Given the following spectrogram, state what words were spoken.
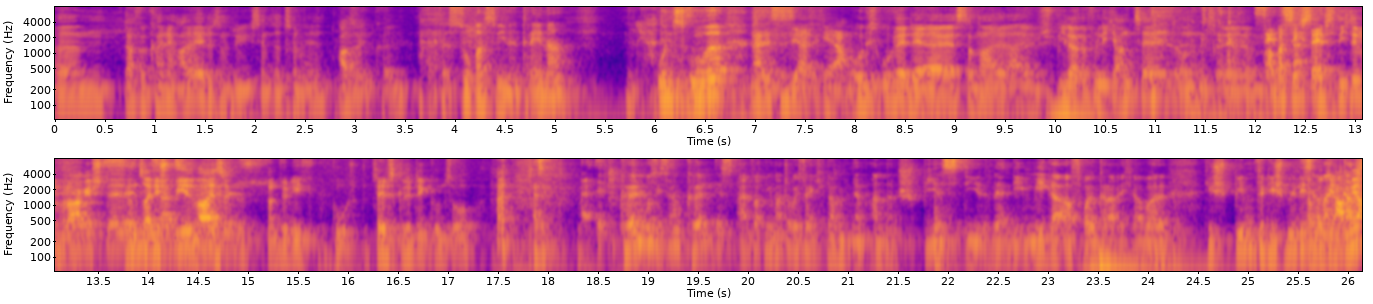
ähm, dafür keine Halle, das ist natürlich sensationell, also in Köln. Dafür ist sowas wie einen Trainer. Das Uns ist- Uwe. Nein, das ist ja, ja uns Uwe, der erst einmal einen Spieler öffentlich anzählt und äh, aber sich selbst nicht in Frage stellt und seine. Spielweise, das ist natürlich gut, Selbstkritik und so. Also äh, Köln muss ich sagen, Köln ist einfach die Mannschaft, wo ich sage, ich glaube mit einem anderen Spielstil wären die mega erfolgreich, aber die spielen für die Spiele die Aber aber die haben ganz ja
